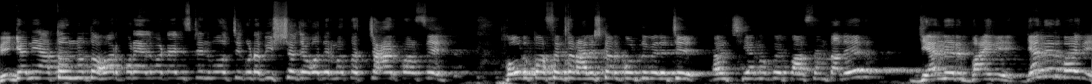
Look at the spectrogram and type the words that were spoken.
বিজ্ঞানী এত উন্নত হওয়ার পরে অ্যালবার্ট আইনস্টাইন বলছে, গোটা বিশ্ব জগতের মাত্র চার পার্সেন্ট ফোর পার্সেন্ট তারা আবিষ্কার করতে পেরেছে আর ছিয়ানব্বই পার্সেন্ট তাদের জ্ঞানের বাইরে জ্ঞানের বাইরে।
